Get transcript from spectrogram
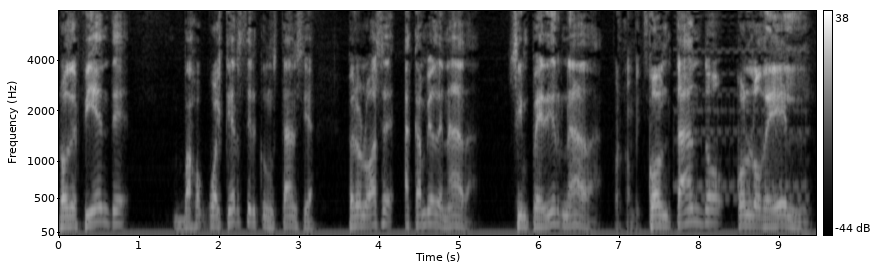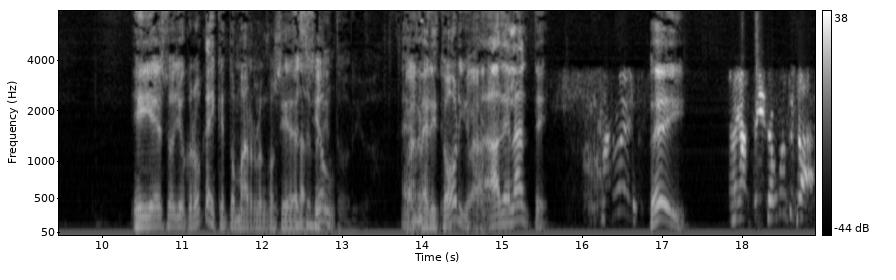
Lo defiende bajo cualquier circunstancia, pero lo hace a cambio de nada, sin pedir nada, Por contando con lo de él. Y eso yo creo que hay que tomarlo en consideración. meritorio. El Claro meritorio. claro. Adelante. Manuel, Hey. ¿cómo tú estás?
